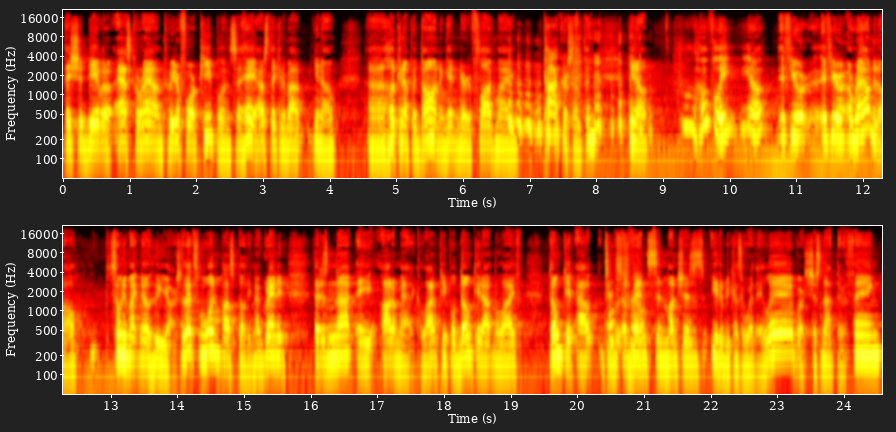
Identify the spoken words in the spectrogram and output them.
they should be able to ask around three or four people and say, "Hey, I was thinking about you know uh, hooking up with Dawn and getting her to flog my cock or something." You know, hopefully, you know if you're if you're around at all, somebody might know who you are. So that's one possibility. Now, granted, that is not a automatic. A lot of people don't get out in life. Don't get out to That's true. events and munches either because of where they live or it's just not their thing.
